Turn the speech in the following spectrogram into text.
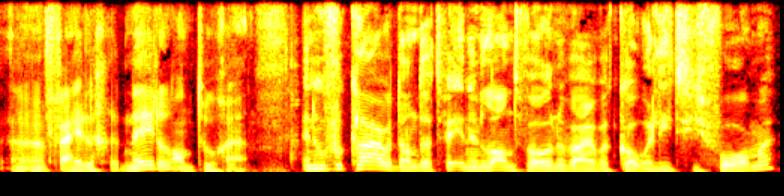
een veilige Nederland toe gaan. En hoe verklaren we dan dat we in een land wonen waar we coalities vormen?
